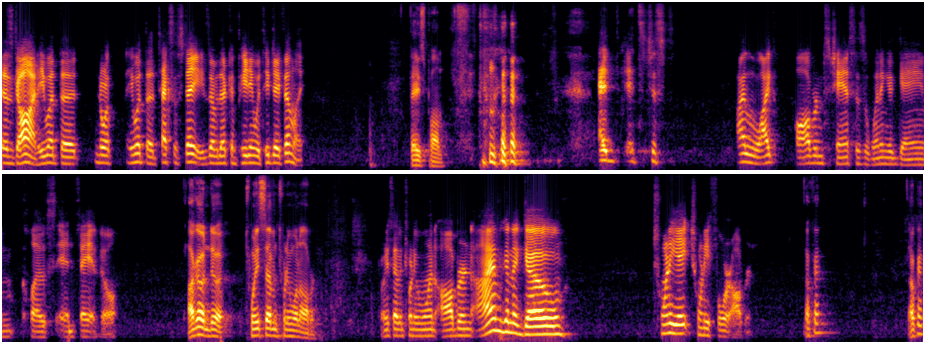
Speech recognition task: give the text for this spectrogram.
is gone. He went to North. He went to Texas State. He's over there competing with TJ Finley. Face palm. and it's just, I like Auburn's chances of winning a game close in Fayetteville. I'll go and do it. 27 21 Auburn. 27 21 Auburn. I'm going to go 28 24 Auburn. Okay. Okay.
